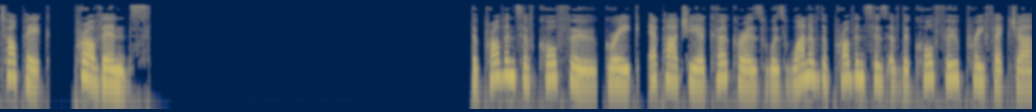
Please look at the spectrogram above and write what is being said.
Topic: Province. The province of Corfu Greek, Eparchia Kerkyras was one of the provinces of the Corfu prefecture.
